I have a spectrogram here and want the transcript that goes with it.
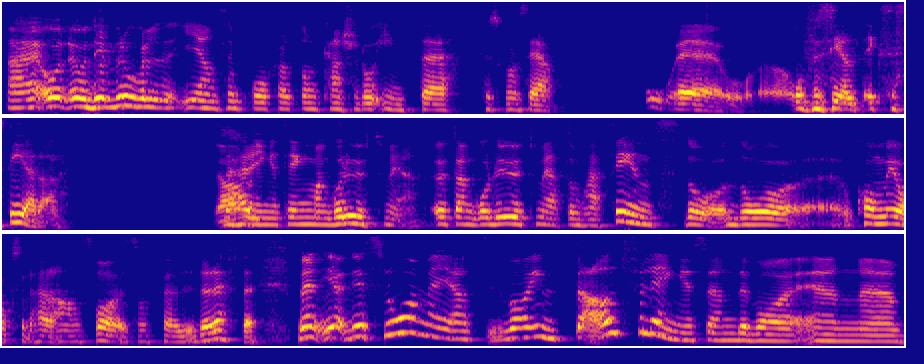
Nej, och, och, det beror väl egentligen på för att de kanske då inte, hur ska man säga, eh, officiellt existerar. Ja, det här är ingenting man går ut med. Utan går du ut med att de här finns då, då kommer ju också det här ansvaret som följer därefter. Men ja, det slår mig att det var inte allt för länge sedan det var en eh,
